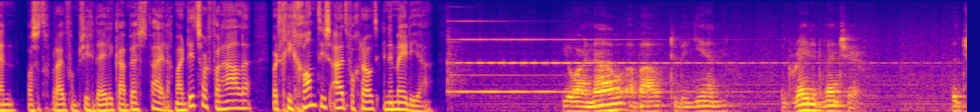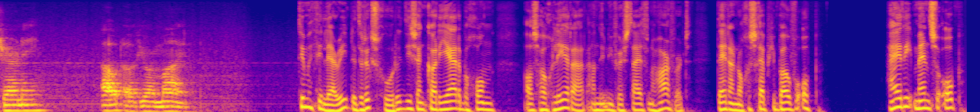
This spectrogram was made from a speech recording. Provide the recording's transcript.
En was het gebruik van psychedelica best veilig. Maar dit soort verhalen werd gigantisch uitvergroot in de media. You are now about to begin the great adventure, the journey out of your mind. Timothy Leary, de drugsgoeroe die zijn carrière begon als hoogleraar aan de Universiteit van Harvard, deed daar nog een schepje bovenop. Hij riep mensen op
